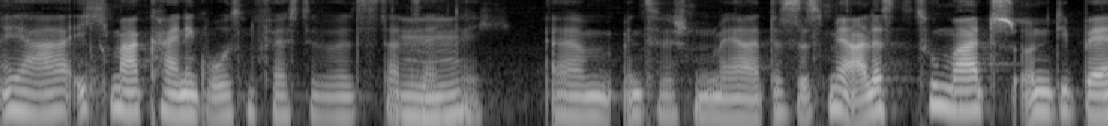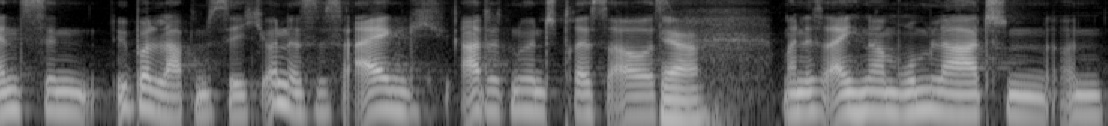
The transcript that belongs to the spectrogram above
Ja, ich mag keine großen Festivals tatsächlich. Ähm, inzwischen mehr. Das ist mir alles too much und die Bands sind überlappen sich und es ist eigentlich, artet nur in Stress aus. Ja. Man ist eigentlich nur am Rumlatschen und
